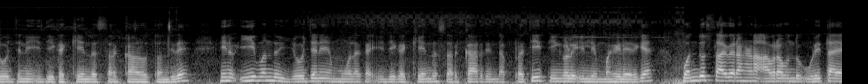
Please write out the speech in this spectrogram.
ಯೋಜನೆ ಇದೀಗ ಕೇಂದ್ರ ಸರ್ಕಾರವು ತಂದಿದೆ. ಇನ್ನು ಈ ಒಂದು ಯೋಜನೆಯ ಮೂಲಕ ಇದೀಗ ಕೇಂದ್ರ ಸರ್ಕಾರದಿಂದ ಪ್ರತಿ ತಿಂಗಳು ಇಲ್ಲಿ ಮಹಿಳೆಯರಿಗೆ ಒಂದು ಸಾವಿರ ಹಣ ಅವರ ಒಂದು ಉಳಿತಾಯ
